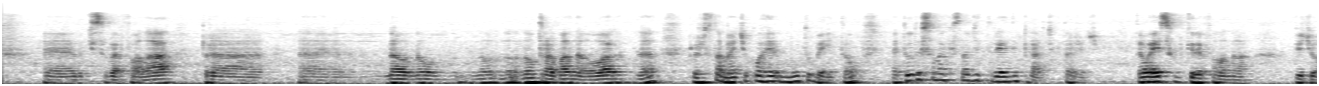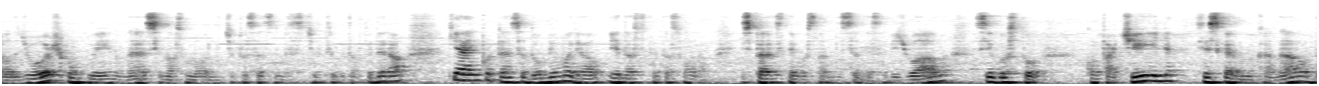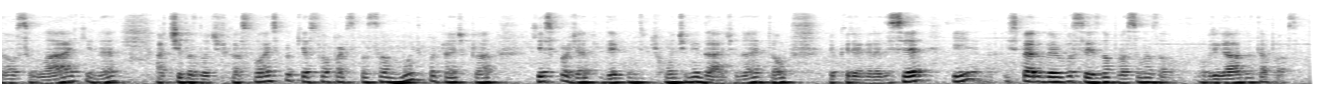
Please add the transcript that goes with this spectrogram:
é, do que você vai falar, para é, não, não, não, não, travar na hora, né? para justamente ocorrer muito bem. Então, é tudo isso é uma questão de treino e prática, tá, gente? Então, é isso que eu queria falar na videoaula de hoje, concluindo né, esse nosso módulo de processo administrativo tributário federal, que é a importância do memorial e da sustentação oral. Espero que você tenha gostado dessa, dessa videoaula. Se gostou, compartilha, se inscreve no canal, dá o seu like, né? ativa as notificações, porque a sua participação é muito importante para que esse projeto dê continuidade. Né? Então, eu queria agradecer e espero ver vocês nas próximas aulas. Obrigado, até a próxima.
